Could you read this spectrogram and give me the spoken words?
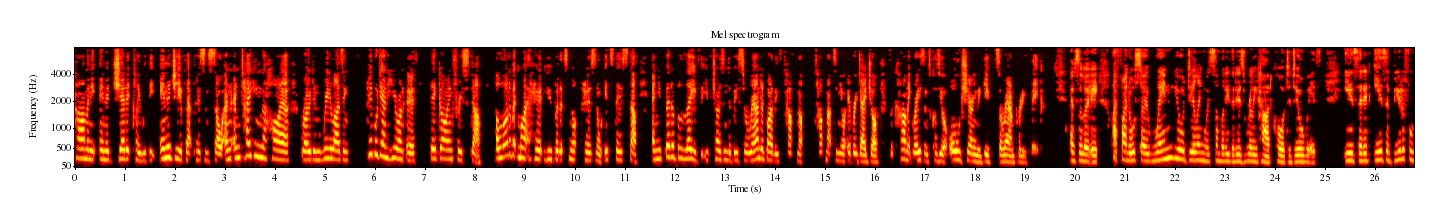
harmony energetically with the energy of that person's soul and, and taking the higher road and realizing people down here on earth, they're going through stuff. A lot of it might hurt you, but it's not personal. It's their stuff. And you better believe that you've chosen to be surrounded by these tough, nut, tough nuts in your everyday job for karmic reasons because you're all sharing the gifts around pretty thick. Absolutely. I find also when you're dealing with somebody that is really hardcore to deal with, is that it is a beautiful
